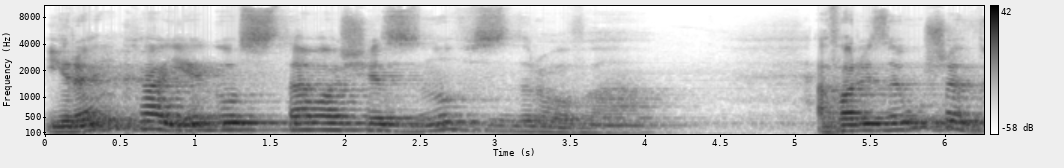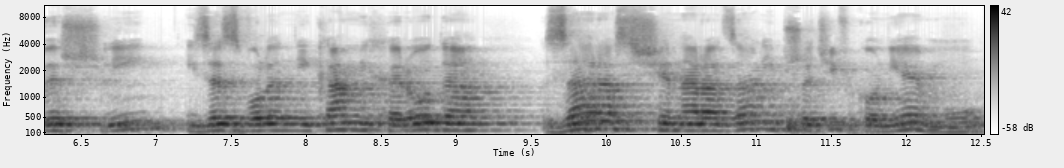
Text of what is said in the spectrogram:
i ręka jego stała się znów zdrowa. A faryzeusze wyszli i ze zwolennikami Heroda zaraz się naradzali przeciwko niemu,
